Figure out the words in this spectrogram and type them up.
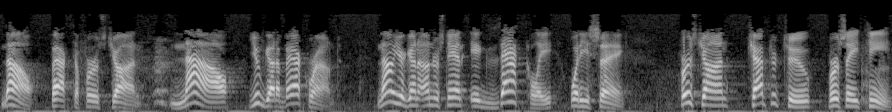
Now, back to 1 John. Now, you've got a background. Now you're going to understand exactly what he's saying. 1 John chapter 2 verse 18.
